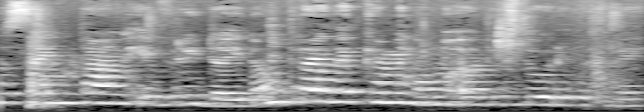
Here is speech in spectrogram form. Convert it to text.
The same time every day. Don't try that coming home early story with me.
